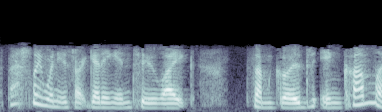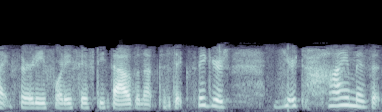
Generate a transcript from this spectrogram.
especially when you start getting into like some good income, like thirty, forty, fifty thousand, up to six figures, your time is at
